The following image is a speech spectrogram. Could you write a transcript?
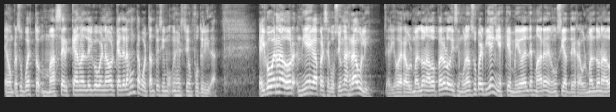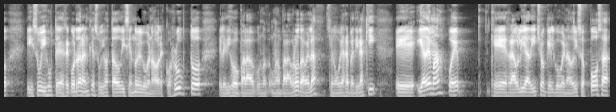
es un presupuesto más cercano al del gobernador que al de la Junta, por tanto hicimos un ejercicio en futilidad. El gobernador niega persecución a Raúl, el hijo de Raúl Maldonado, pero lo disimulan súper bien y es que en medio del desmadre denuncias de Raúl Maldonado y su hijo, ustedes recordarán que su hijo ha estado diciendo que el gobernador es corrupto, le dijo una palabrota, ¿verdad? Que no voy a repetir aquí. Eh, y además, pues que Raúl ha dicho que el gobernador y su esposa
